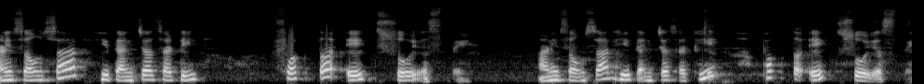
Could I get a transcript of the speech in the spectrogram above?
आणि संसार ही त्यांच्यासाठी फक्त एक सोय असते. आणि संसार ही त्यांच्यासाठी फक्त एक सोय असते.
